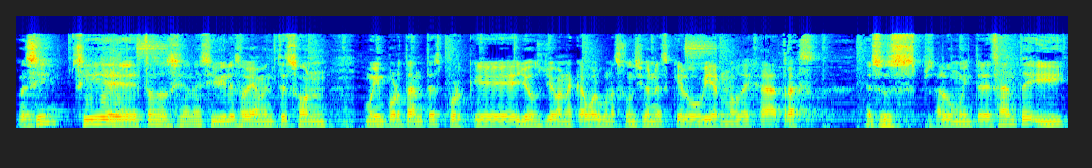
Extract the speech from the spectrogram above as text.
Pues sí, sí, eh, estas asociaciones civiles obviamente son muy importantes porque ellos llevan a cabo algunas funciones que el gobierno deja atrás. Eso es pues, algo muy interesante y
